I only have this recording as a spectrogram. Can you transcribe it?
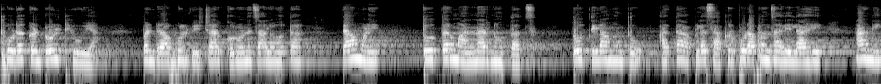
थोडं कंट्रोल ठेवूया. पण राहुल विचार करूनच आला होता. त्यामुळे तो तर मानणार नव्हताच. तो तिला म्हणतो आता आपला साखरपुडा पण झालेला आहे आणि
